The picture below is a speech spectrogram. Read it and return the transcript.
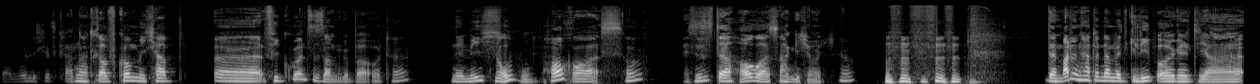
Da wollte ich jetzt gerade noch drauf kommen. Ich habe äh, Figuren zusammengebaut. Ja? Nämlich Oh. Horrors. Ja? Es ist der Horror, sage ich euch. Der Martin hatte damit geliebäugelt, ja,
